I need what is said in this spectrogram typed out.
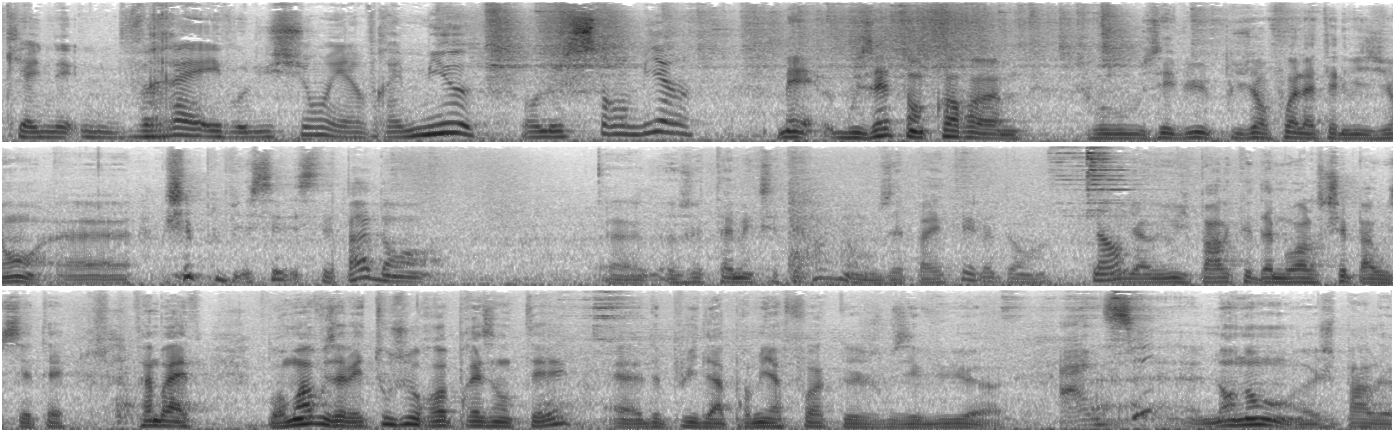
qu'il y a une, vraie évolution et un vrai mieux. On le sent bien. Mais vous êtes encore. Euh, je vous ai vu plusieurs fois à la télévision. Euh, je sais plus, c'était pas dans. Euh, je t'aime, etc. Non, vous n'avez pas été là-dedans. Hein. Non. Il, il, parle que d'amour, je ne sais pas où c'était. Enfin bref, pour moi, vous avez toujours représenté, depuis la première fois que je vous ai vu euh, non, non, je parle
